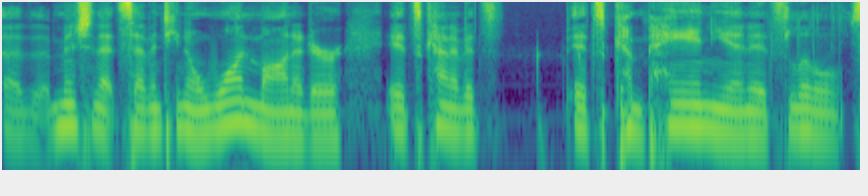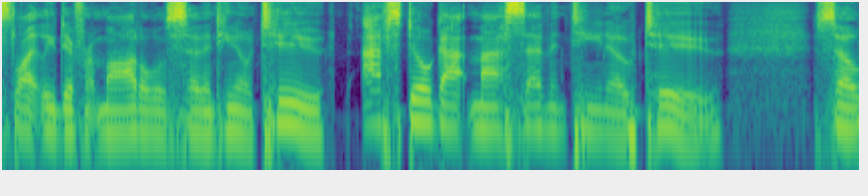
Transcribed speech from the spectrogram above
uh, mentioned that 1701 monitor. It's kind of its its companion. Its little slightly different model is 1702 I've still got my 1702 so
